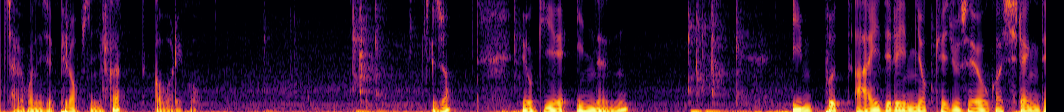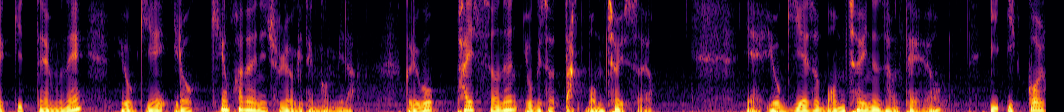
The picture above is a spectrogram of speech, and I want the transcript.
자, 이건 이제 필요 없으니까 꺼버리고 그죠? 여기에 있는 input id를 입력해 주세요가 실행됐기 때문에 여기에 이렇게 화면이 출력이 된 겁니다. 그리고 파이썬은 여기서 딱 멈춰 있어요. 예, 여기에서 멈춰 있는 상태예요. 이, 이걸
